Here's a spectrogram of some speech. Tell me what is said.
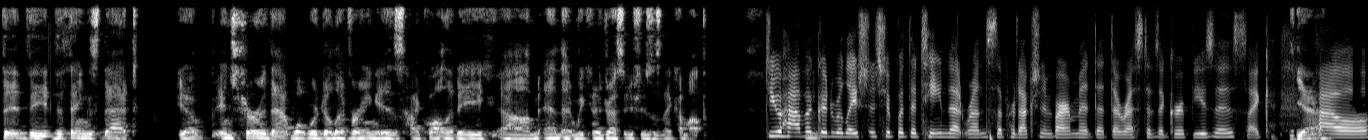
the, the, the things that, you know, ensure that what we're delivering is high quality. Um, and then we can address issues as they come up. Do you have a hmm. good relationship with the team that runs the production environment that the rest of the group uses? Like yeah. how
